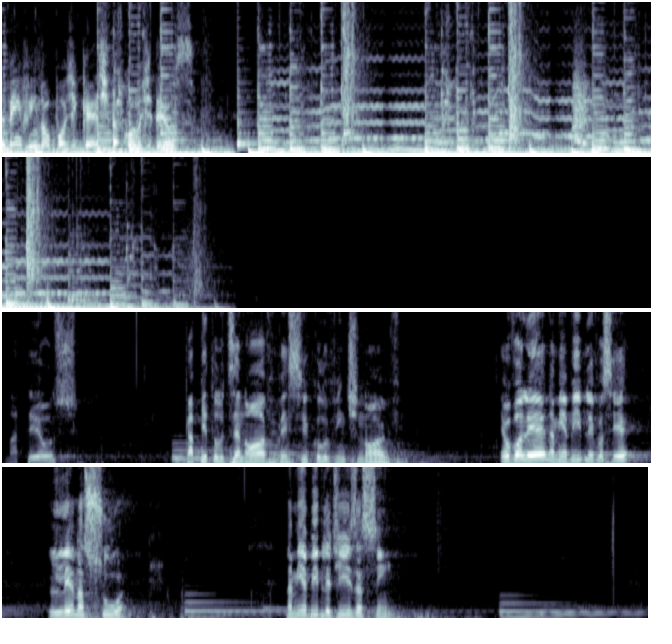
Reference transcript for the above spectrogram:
Seja bem-vindo ao podcast da Cola de Deus. Mateus, capítulo 19, versículo 29. Eu vou ler na minha Bíblia e você lê na sua. Na minha Bíblia diz assim:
